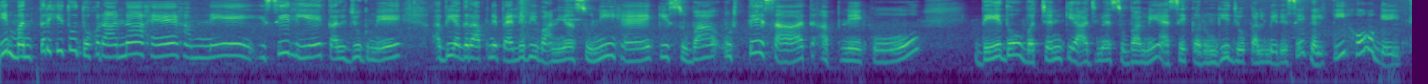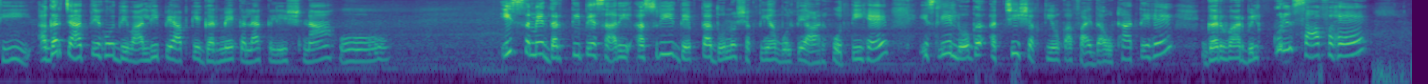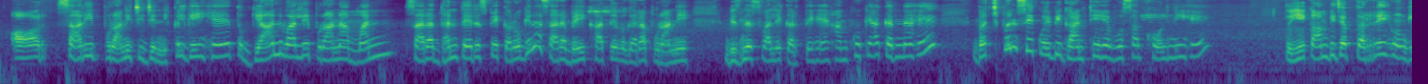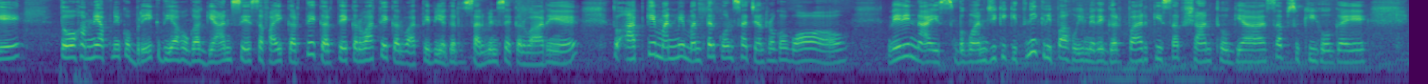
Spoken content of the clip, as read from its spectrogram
ये मंत्र ही तो दोहराना है हमने। इसीलिए कल युग में अभी अगर आपने पहले भी वानियाँ सुनी हैं कि सुबह उठते साथ अपने को दे दो वचन कि आज मैं सुबह में ऐसे करूँगी जो कल मेरे से गलती हो गई थी। अगर चाहते हो दिवाली पे आपके घर में कला क्लेश ना हो। इस समय धरती पे सारी असुरी देवता दोनों शक्तियाँ बोलते आ होती हैं, इसलिए लोग अच्छी शक्तियों का फ़ायदा उठाते हैं। घरवार बिल्कुल साफ़ है और सारी पुरानी चीज़ें निकल गई हैं। तो ज्ञान वाले पुराना मन, सारा धन तेरस पे करोगे ना, सारा बही खाते वगैरह पुराने बिज़नेस वाले करते हैं। हमको क्या करना है? बचपन से कोई भी गांठे हैं, वो सब खोलनी है। तो ये काम भी जब कर रहे होंगे तो हमने अपने को ब्रेक दिया होगा ज्ञान से, सफ़ाई करते करते, करवाते करवाते भी अगर सर्वेंट से करवा रहे हैं तो आपके मन में मंत्र कौन सा चल रहा होगा? वाह वेरी नाइस भगवान जी की कितनी कृपा हुई मेरे घर पर कि सब शांत हो गया, सब सुखी हो गए।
